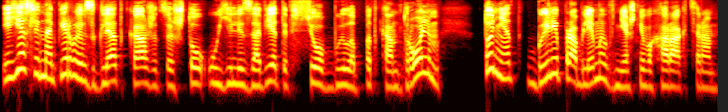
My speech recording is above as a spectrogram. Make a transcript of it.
И если на первый взгляд кажется, что у Елизаветы все было под контролем, то нет, были проблемы внешнего характера.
